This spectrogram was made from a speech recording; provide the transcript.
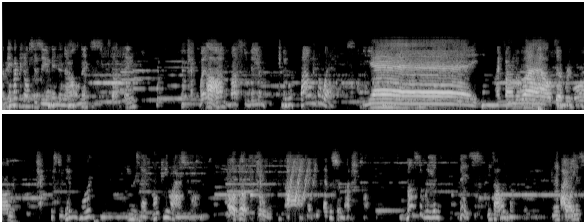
I believe I can also zoom in and out on this. Is that a thing? Well Ah. done, Master William. You have found the warehouse. Yay! I found a warehouse, everyone. Mr. Davenport, here's that book you asked for. Oh, a book. Cool. Ah, thank you ever so much, Tom. Master William, this is our notebook. I will list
